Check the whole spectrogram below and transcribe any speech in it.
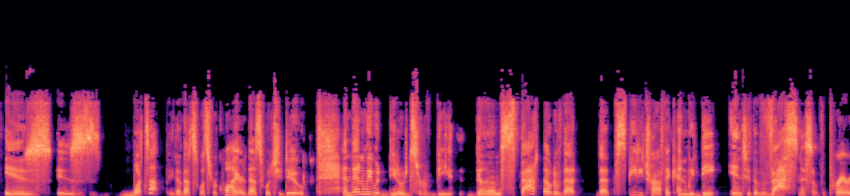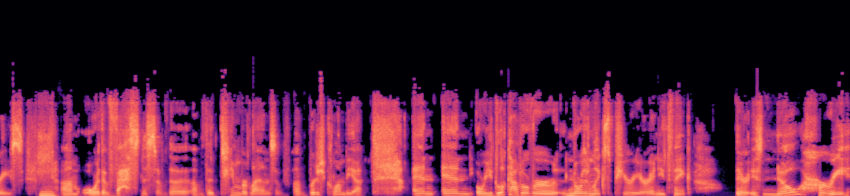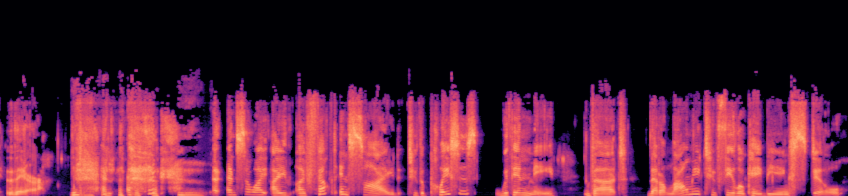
is is what's up you know that's what's required that's what you do and then we would you know sort of be um, spat out of that that speedy traffic and we'd be into the vastness of the prairies mm. um, or the vastness of the of the timberlands of, of british columbia and and or you'd look out over northern lake superior and you'd think there is no hurry there. and and so I, I I felt inside to the places within me that that allow me to feel okay being still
